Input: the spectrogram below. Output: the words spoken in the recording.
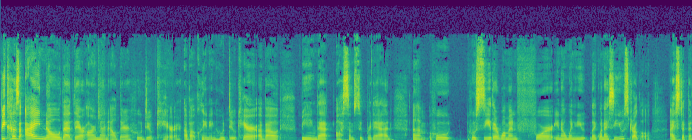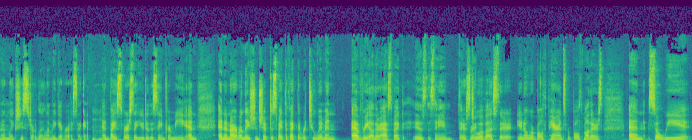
because I know that there are men out there who do care about cleaning, who do care about being that awesome super dad, um, who who see their woman for, you know, when you like when I see you struggle, I step in I'm like she's struggling, let me give her a 2nd mm-hmm. And vice versa, you do the same for me. And and in our relationship despite the fact that we're two women, every other aspect is the same. There's right. two of us. There, you know, we're both parents, we're both mothers. And so we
